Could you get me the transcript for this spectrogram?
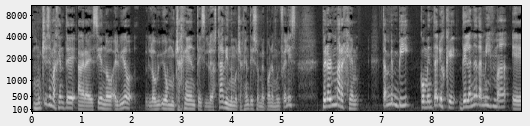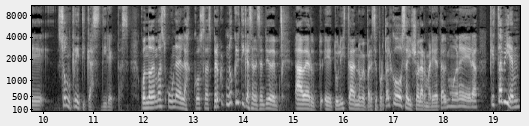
muchísima gente agradeciendo, el video lo vio mucha gente, lo está viendo mucha gente y eso me pone muy feliz, pero al margen también vi comentarios que de la nada misma... Eh, son críticas directas. Cuando además una de las cosas, pero no críticas en el sentido de, a ver, eh, tu lista no me parece por tal cosa y yo la armaría de tal manera, que está bien,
